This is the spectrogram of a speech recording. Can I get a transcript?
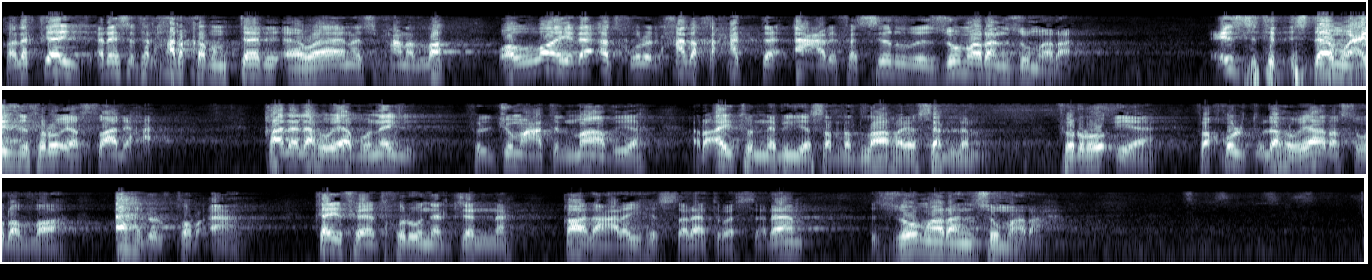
قال كيف؟ أليست الحلقة ممتلئة؟ وأنا سبحان الله والله لا أدخل الحلقة حتى أعرف سر زمرا زمرا. عزة الإسلام وعزه الرؤيا الصالحة. قال له يا بني في الجمعة الماضية رأيت النبي صلى الله عليه وسلم في الرؤيا فقلت له يا رسول الله أهل القرآن كيف يدخلون الجنة؟ قال عليه الصلاة والسلام زمرا زمرا.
